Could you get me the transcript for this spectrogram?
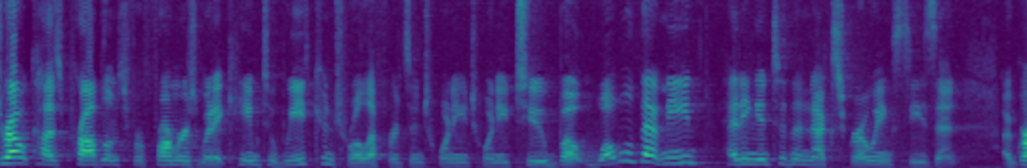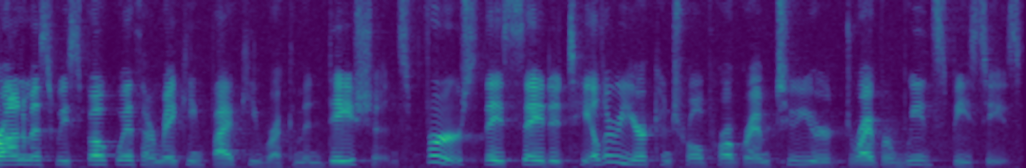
Drought caused problems for farmers when it came to weed control efforts in 2022, but what will that mean heading into the next growing season? Agronomists we spoke with are making five key recommendations. First, they say to tailor your control program to your driver weed species.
